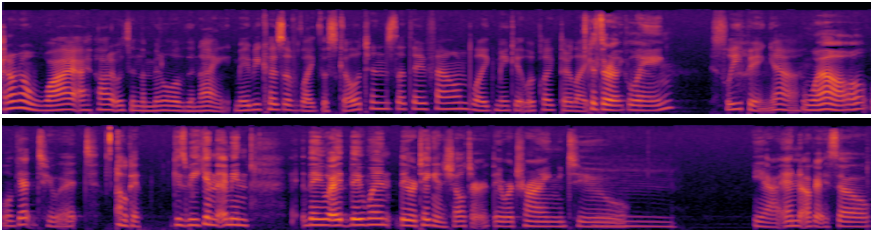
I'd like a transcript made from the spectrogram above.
I don't know why I thought it was in the middle of the night. Maybe because of like the skeletons that they found, like make it look like they're like cuz they're like laying. sleeping. Yeah. Well, we'll get to it. Okay. Cuz we can I mean they they went they were taking shelter. They were trying to Mm. Yeah, and okay, so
